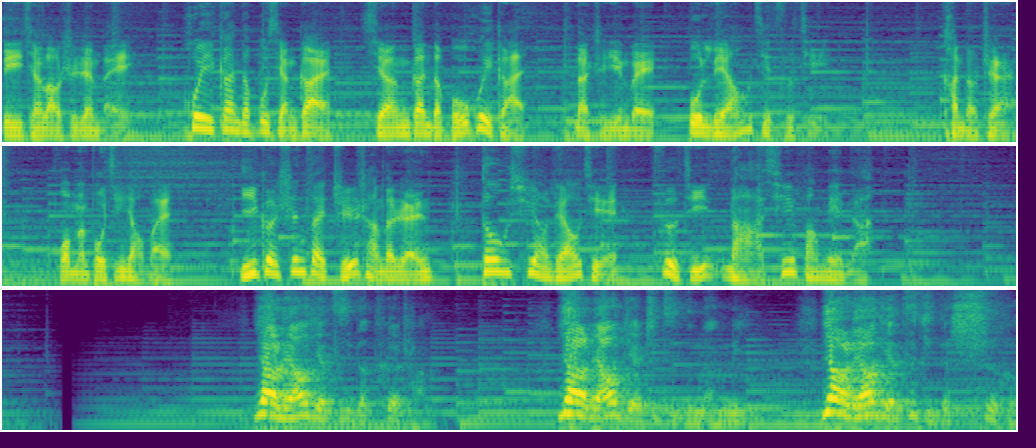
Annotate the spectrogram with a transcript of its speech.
李强老师认为。会干的不想干，想干的不会干，那是因为不了解自己。看到这儿，我们不禁要问：一个身在职场的人，都需要了解自己哪些方面呢？要了解自己的特长，要了解自己的能力，要了解自己的适合。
